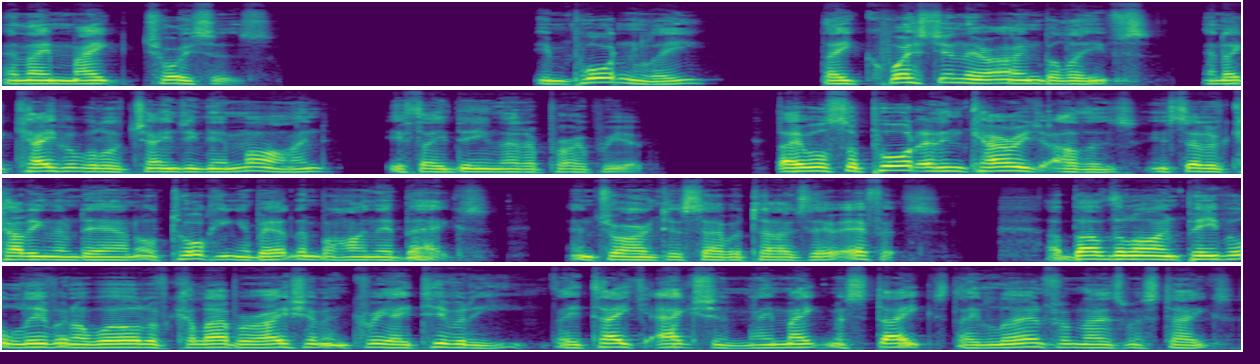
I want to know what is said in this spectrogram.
and they make choices. Importantly, they question their own beliefs and are capable of changing their mind if they deem that appropriate. They will support and encourage others instead of cutting them down or talking about them behind their backs and trying to sabotage their efforts. Above the line people live in a world of collaboration and creativity. They take action, they make mistakes, they learn from those mistakes,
